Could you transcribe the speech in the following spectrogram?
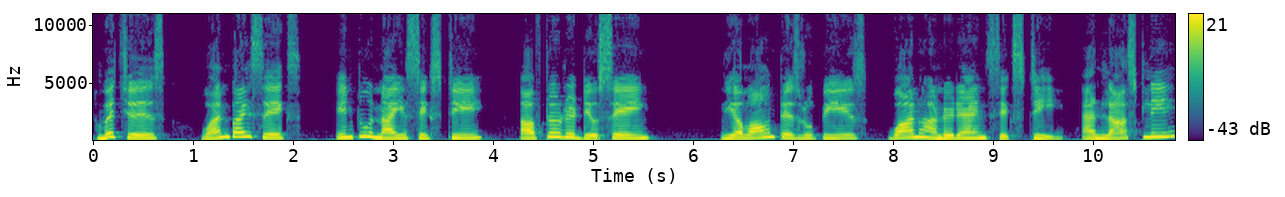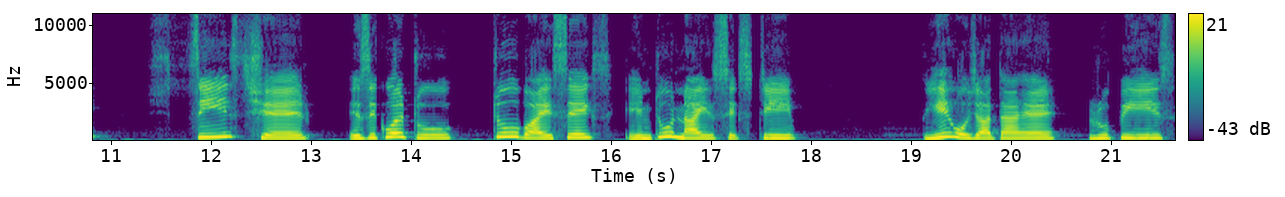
which is one by six into nine sixty after reducing the amount is rupees one hundred and sixty and lastly C's share is equal to two by six into nine sixty ये हो जाता है rupees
